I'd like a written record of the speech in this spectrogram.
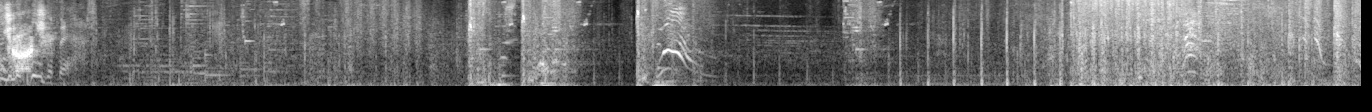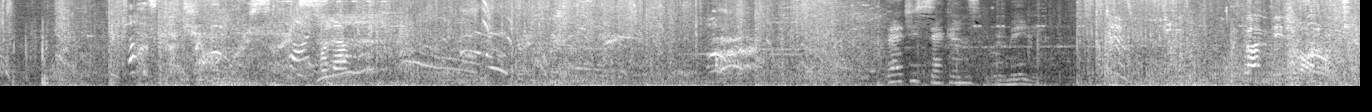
ultimate is. I've got you in my sights. 30 seconds remaining. Gun discharge.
